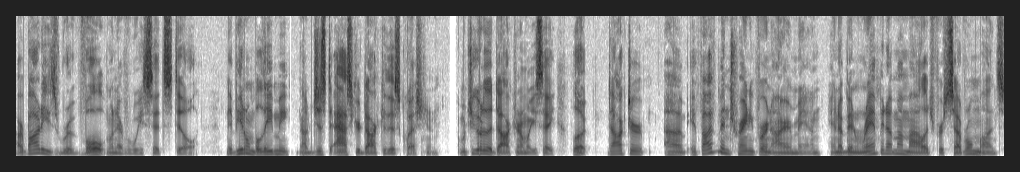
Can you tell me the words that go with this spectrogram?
Our bodies revolt whenever we sit still. If you don't believe me, now just ask your doctor this question I want you to go to the doctor and want you say, look, doctor, um, if I've been training for an Ironman and I've been ramping up my mileage for several months,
